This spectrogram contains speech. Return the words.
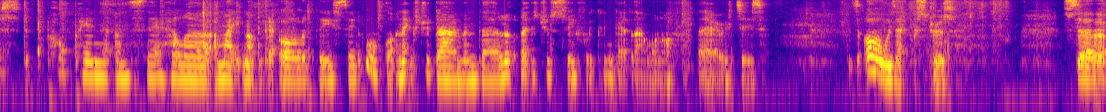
just pop in and say hello. I might not get all of these in. Oh, I've got an extra diamond there. Look, let's just see if we can get that one off. There it is. It's always extras. So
